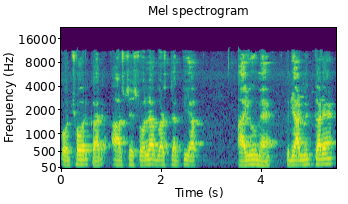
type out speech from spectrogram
को छोड़कर आठ से सोलह वर्ष तक की आयु में क्रियान्वित करें।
